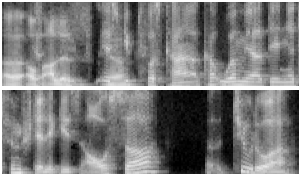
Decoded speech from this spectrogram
Äh, auf Ja, alles. Es ja. gibt fast keine Uhr mehr, die nicht fünfstellig ist, außer äh, Tudor.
